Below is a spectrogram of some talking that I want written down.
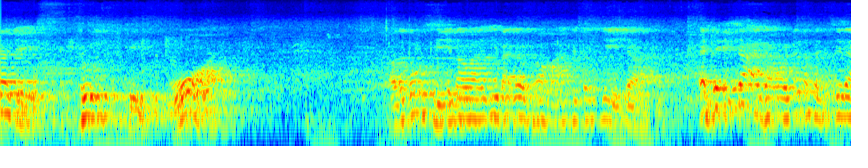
judges three two one。好的，恭喜！那么一百六十号马上去登记一下。哎，下一场我真的很期待。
